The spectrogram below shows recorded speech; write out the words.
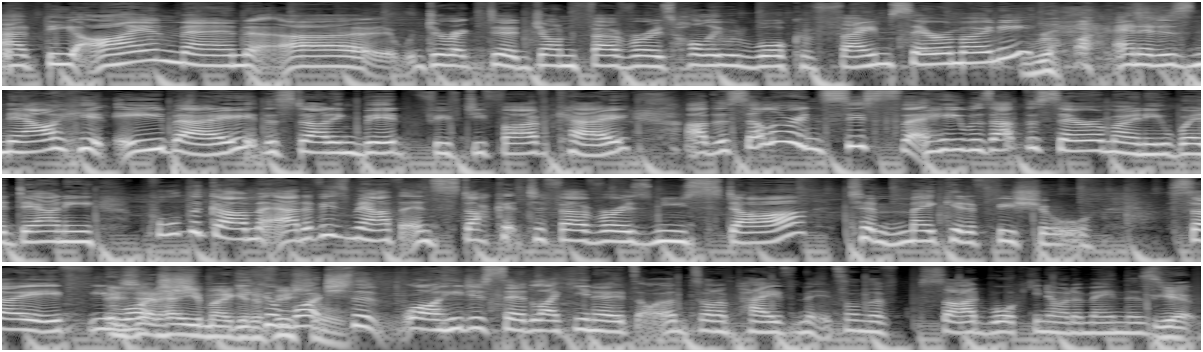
at the Iron Man uh, director Jon Favreau's Hollywood Walk of Fame ceremony. Right. And it has now hit eBay. The starting bid, 55K. Uh, the seller insists that he was at the ceremony where Downey pulled the gum out of his mouth and stuck it to Favreau's new star to make it official. So if you Is that watch, how you make it can watch the. Well, he just said like you know it's, it's on a pavement, it's on the sidewalk. You know what I mean? There's Yep,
